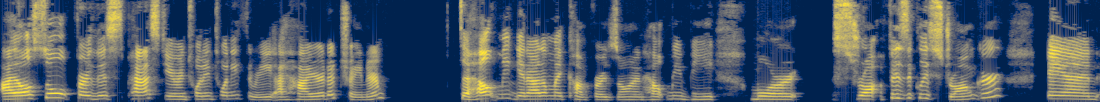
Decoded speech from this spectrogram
I also, for this past year in 2023, I hired a trainer to help me get out of my comfort zone and help me be more strong, physically stronger and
